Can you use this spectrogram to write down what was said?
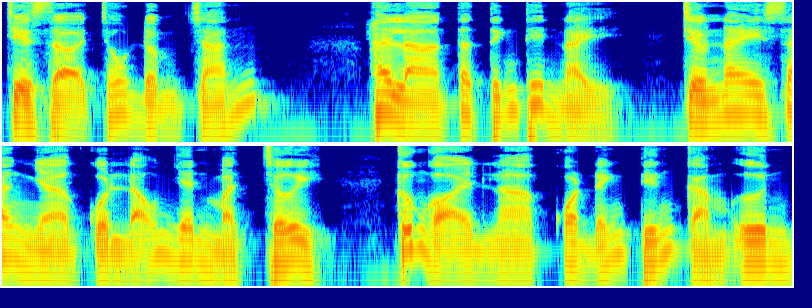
chỉ sợ cháu đâm chán. Hay là ta tính thế này, chiều nay sang nhà của lão nhân mà chơi, cũng gọi là qua đánh tiếng cảm ơn.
